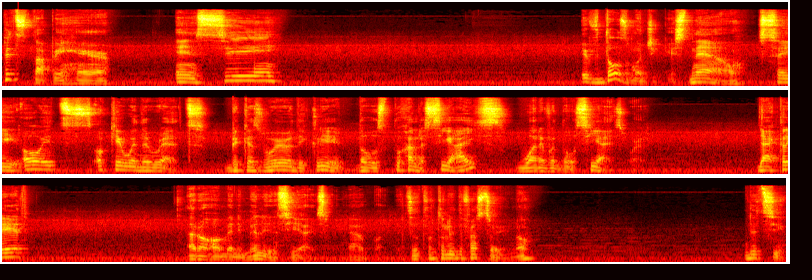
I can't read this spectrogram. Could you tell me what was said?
pit stop in here and see if those Mojikis now say, oh, it's okay with the reds because we already cleared those 200 CIs, whatever those CIs were. That cleared? I don't know how many million CIs we have, but it's a totally different story, you know? Let's see.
